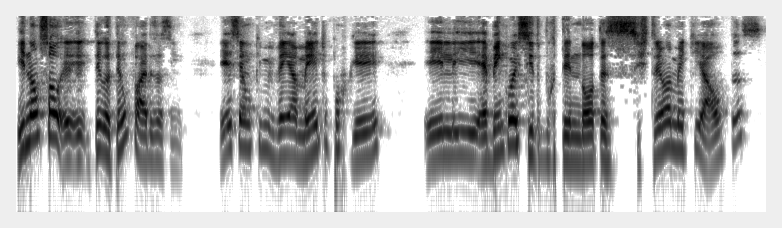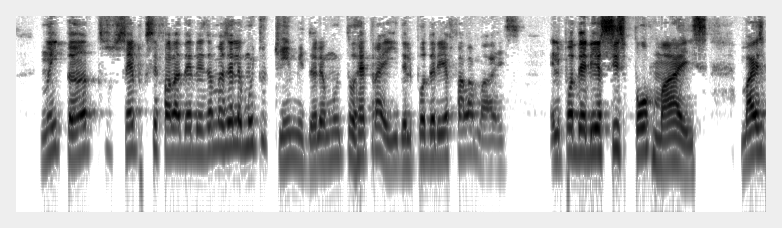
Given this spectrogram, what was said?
E não só, eu tenho vários assim. Esse é um que me vem à mente porque ele é bem conhecido por ter notas extremamente altas. No entanto, sempre que se fala dele, mas ele é muito tímido, ele é muito retraído, ele poderia falar mais, ele poderia se expor mais. Mas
